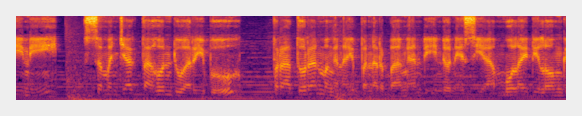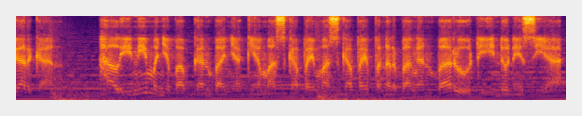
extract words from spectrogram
Ini, semenjak tahun 2000, peraturan mengenai penerbangan di Indonesia mulai dilonggarkan. Hal ini menyebabkan banyaknya maskapai-maskapai penerbangan baru di Indonesia.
